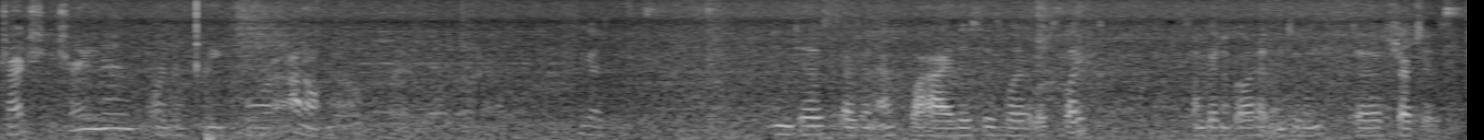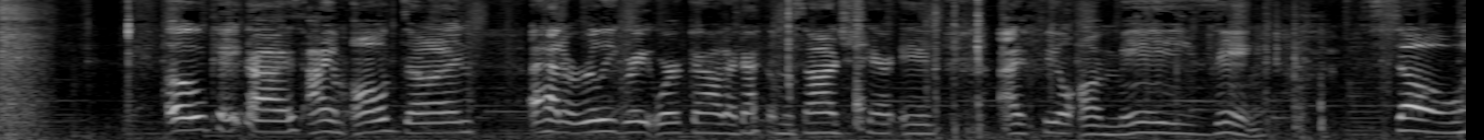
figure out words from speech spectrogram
stretch trainer or the Precor. I don't know. But, and just as an FYI, this is what it looks like. So I'm going to go ahead and do the stretches. Okay, guys, I am all done. I had a really great workout. I got the massage chair in. I feel amazing so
